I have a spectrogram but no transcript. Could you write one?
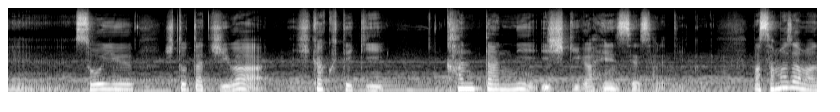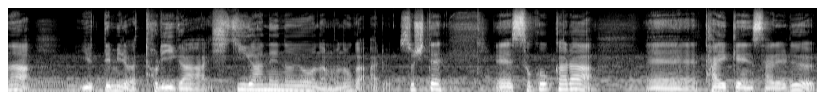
えー、そういう人たちは比較的簡単に意識が変性されていく。さまざ、まな言ってみればトリガー引き金のようなものがある。そして、えー、そこから、えー、体験される、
